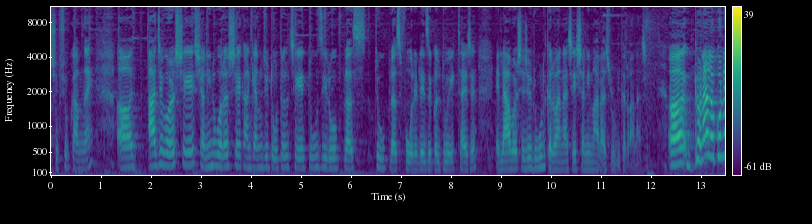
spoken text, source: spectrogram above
શુભ શુભકામનાએ આ જે વર્ષ છે, શનિનું વર્ષ છે, કારણ કે આનું જે ટોટલ છે two zero plus two plus four એટલે ઇઝિકલ ટુ એટ થાય છે. એટલે આ વર્ષે જે રૂલ કરવાના છે, શનિ મહારાજ રૂલ કરવાના છે. ઘણા લોકોને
